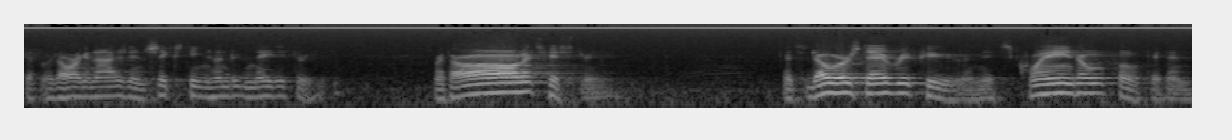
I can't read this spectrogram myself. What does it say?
that was organized in 1683, with all its history, its doors to every pew, and its quaint old pulpit, and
